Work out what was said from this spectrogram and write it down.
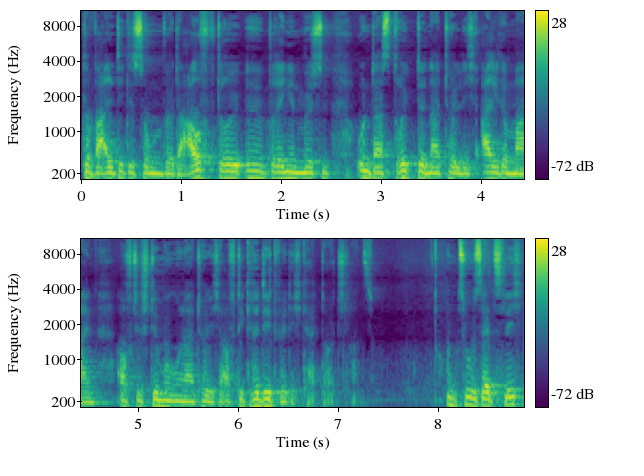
gewaltige Summen würde aufbringen müssen. Und das drückte natürlich allgemein auf die Stimmung und natürlich auf die Kreditwürdigkeit Deutschlands. Und zusätzlich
